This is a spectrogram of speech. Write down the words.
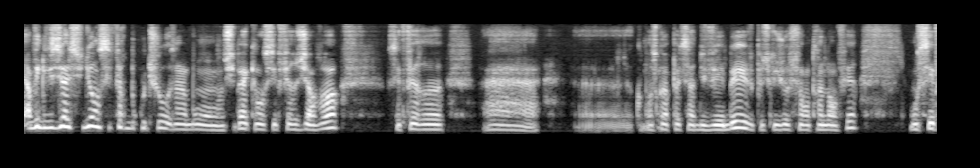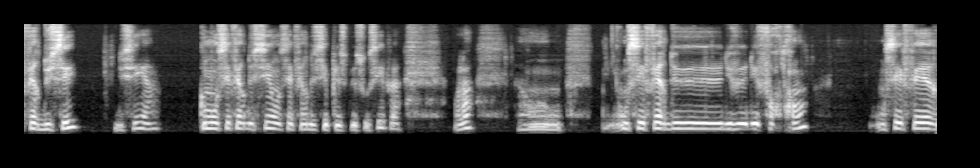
Avec Visual Studio, on sait faire beaucoup de choses. Hein. Bon, je sais pas qu'on sait faire Java, on sait faire euh, euh, euh, comment est-ce appelle ça du VB, puisque je suis en train d'en faire. On sait faire du C, du C. Hein. Comme on sait faire du C, on sait faire du C++ aussi. voilà. On, sait faire du, du, Fortran. On sait faire,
